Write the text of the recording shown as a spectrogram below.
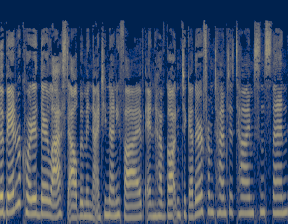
The band recorded their last album in 1995 and have gotten together from time to time since then.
